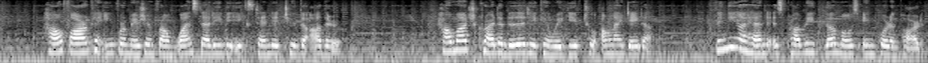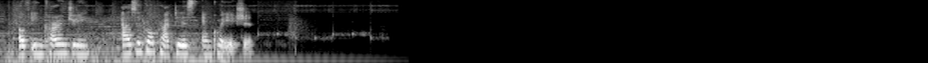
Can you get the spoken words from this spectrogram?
How far can information from one study be extended to the other? How much credibility can we give to online data? Thinking ahead is probably the most important part of encouraging ethical practice and creation.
